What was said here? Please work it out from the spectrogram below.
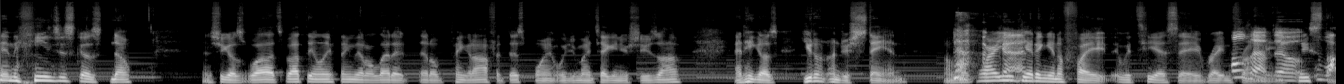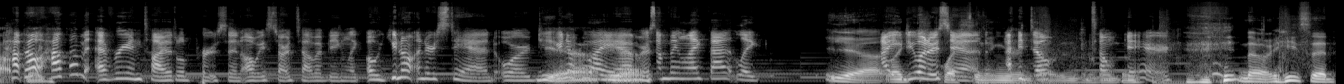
and he just goes, no. And she goes, Well, it's about the only thing that'll let it that'll ping it off at this point. Would you mind taking your shoes off? And he goes, You don't understand. I'm like, Why are you getting in a fight with TSA right in Hold front up of me? though. Please stop. How about Like, how come every entitled person always starts out by being like, "Oh, you don't understand," or "Do you know who Yeah, I am?" yeah. or something like that? Like, Yeah. I like do understand. I don't- don't care. no, he said,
